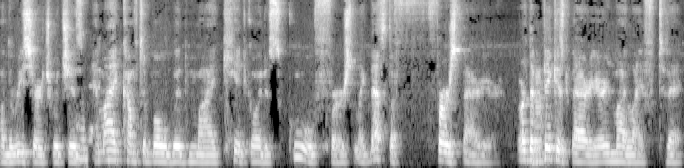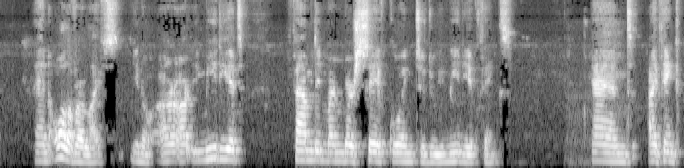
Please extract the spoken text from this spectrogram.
on the research, which is, am I comfortable with my kid going to school first? Like, that's the first barrier or the mm-hmm. biggest barrier in my life today and all of our lives. You know, are our immediate family members safe going to do immediate things? And I think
